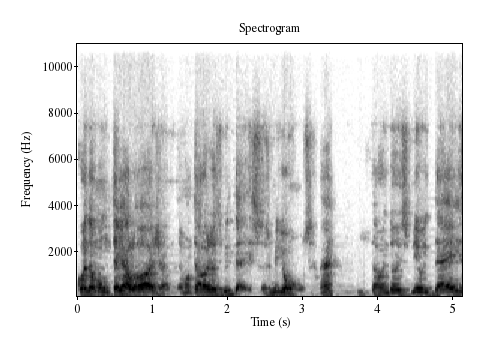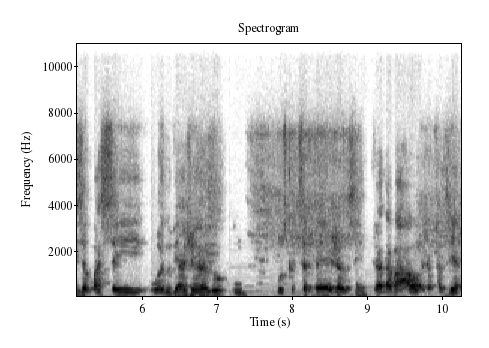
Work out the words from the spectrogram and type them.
quando eu montei a loja, eu montei a loja em 2010, 2011, né? Então, em 2010, eu passei o ano viajando em busca de cervejas, assim, já dava aula, já fazia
